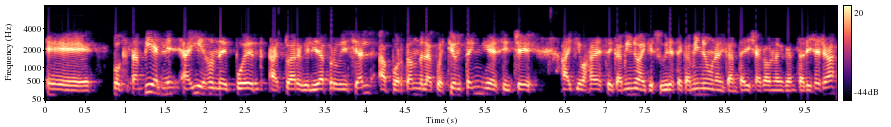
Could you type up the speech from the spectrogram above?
Eh, porque también eh, ahí es donde puede actuar habilidad provincial aportando la cuestión técnica, decir, che, hay que bajar este camino, hay que subir este camino, una alcantarilla acá, una alcantarilla allá,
